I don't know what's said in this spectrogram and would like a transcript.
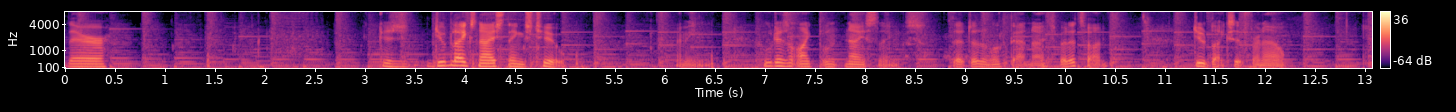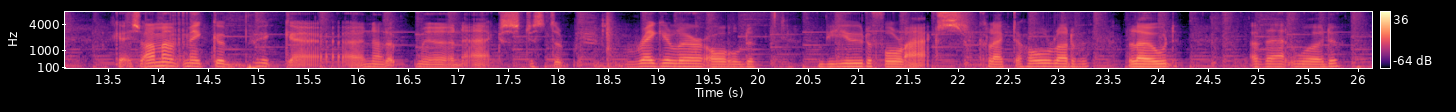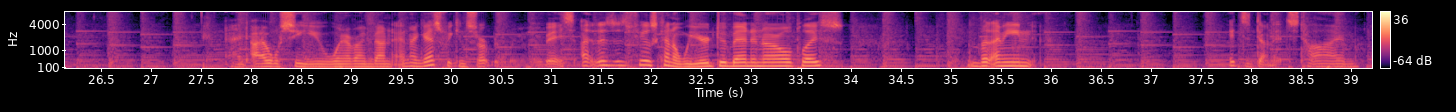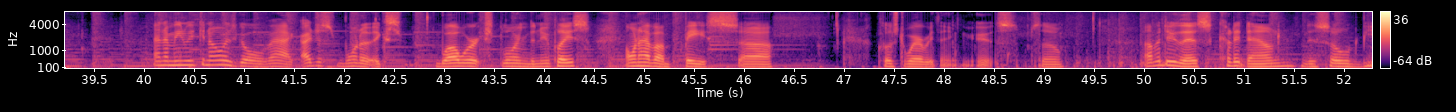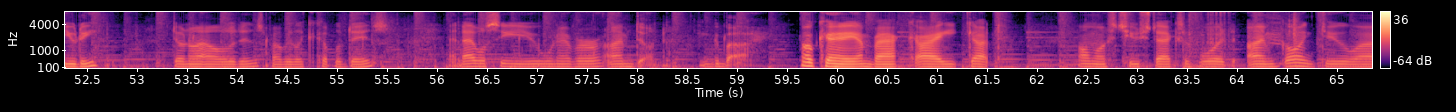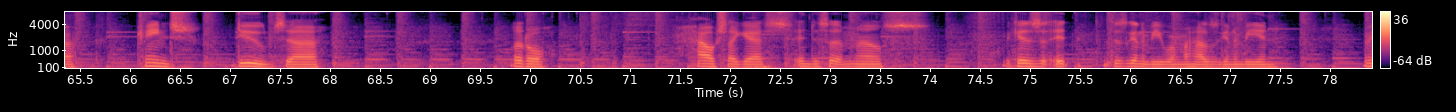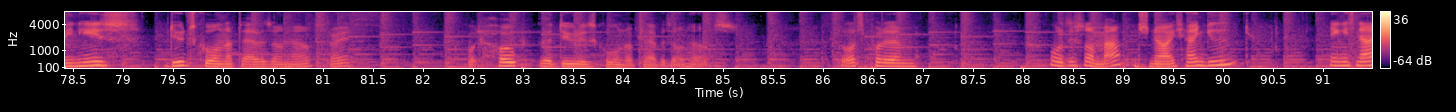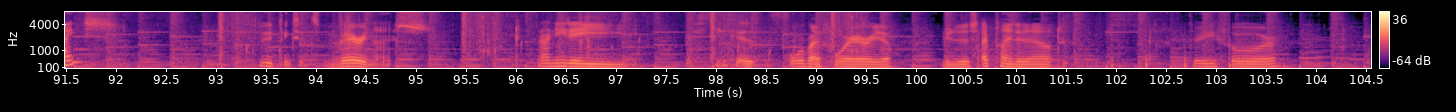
there. Cause dude likes nice things too. I mean, who doesn't like nice things? That doesn't look that nice, but it's fun. Dude likes it for now. Okay, so I'm gonna make a pick, uh, not a uh, an axe, just a regular old, beautiful axe. Collect a whole lot of load of that wood, and I will see you whenever I'm done. And I guess we can start with a new base. I, this is, feels kind of weird to abandon our old place, but I mean, it's done its time. And I mean, we can always go back. I just want to while we're exploring the new place, I want to have a base uh, close to where everything is. So I'm gonna do this, cut it down, this old beauty. Don't know how old it is, probably like a couple of days. And I will see you whenever I'm done. Goodbye. Okay, I'm back. I got almost two stacks of wood. I'm going to uh, change dude's uh, little house, I guess, into something else. Because it this is gonna be where my house is gonna be in. I mean he's dude's cool enough to have his own house, right? I Would hope the dude is cool enough to have his own house. So let's put him Oh, this little mountain's nice, huh dude? Think it's nice? Dude thinks it's very nice. And I need a I think a four by four area do this. I planned it out. Three, four.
